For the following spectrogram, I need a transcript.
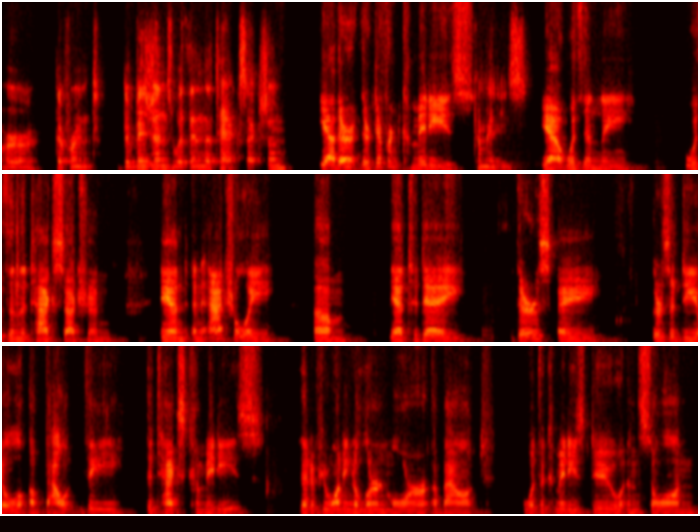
or different divisions within the tax section Yeah, they're they're different committees. committees? yeah within the within the tax section and and actually um yeah today there's a there's a deal about the the tax committees that if you're wanting to learn more about what the committees do and so on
